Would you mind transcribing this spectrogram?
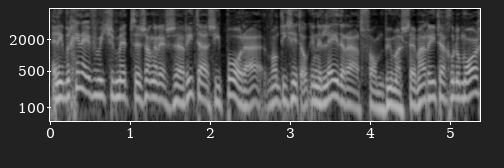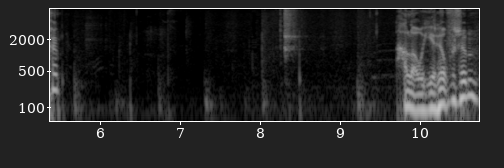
En ik begin even met eh, zangeres Rita Zipora... want die zit ook in de ledenraad van Buma Stemma. Rita, goedemorgen. Hallo, hier Hilversum.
